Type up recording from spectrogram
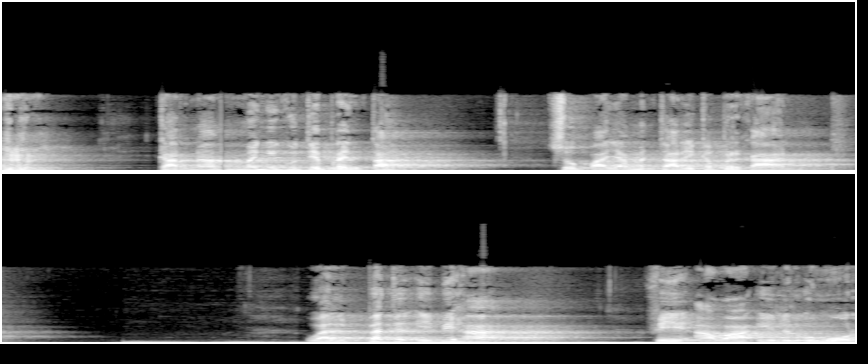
karena mengikuti perintah supaya mencari keberkahan. Wal bad'i biha fi awailil umur.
